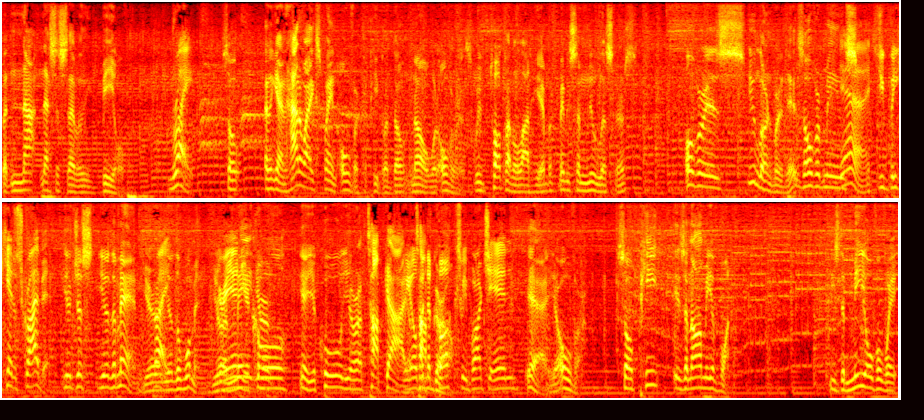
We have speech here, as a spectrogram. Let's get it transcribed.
but not necessarily be over. Right. So, and again, how do I explain over to people that don't know what over is? We've talked about it a lot here, but maybe some new listeners. Over is you learned what it is. Over means Yeah, it's, you, but you can't describe it. you're just you're the man. You're Right. you're the woman. You're a in, mate, you're cool. yeah, you're cool. You're a top guy. we opened the girl. books. We brought you in. Yeah, you're over. So Pete is an army of one. He's the me overweight.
